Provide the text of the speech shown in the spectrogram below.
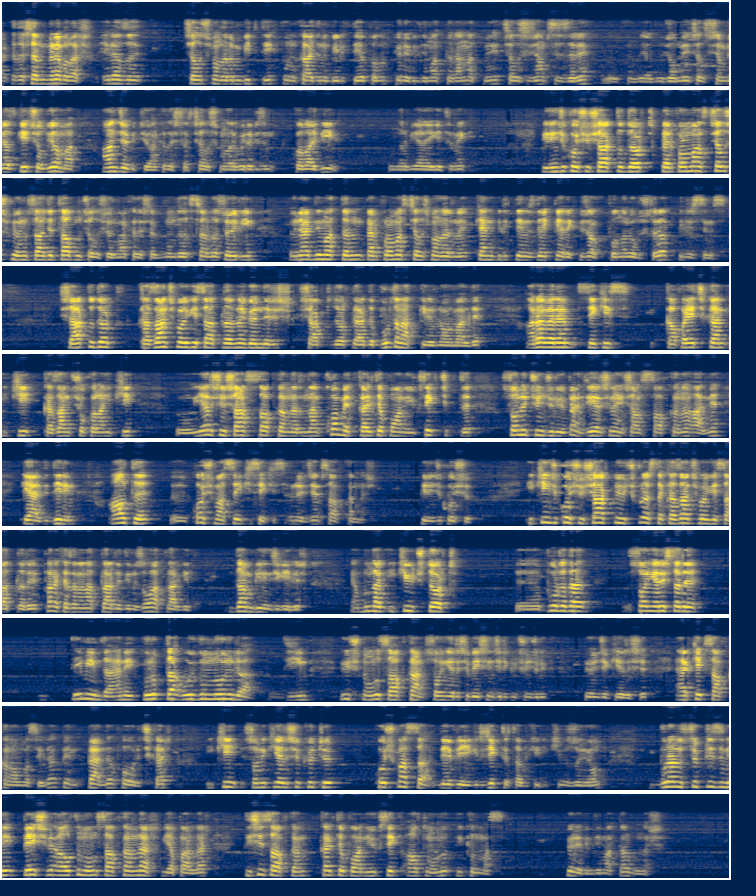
Arkadaşlar merhabalar. Elazığ çalışmalarım bitti. Bunun kaydını birlikte yapalım. Görebildiğim hatları anlatmaya çalışacağım sizlere. Konuda yardımcı olmaya çalışacağım. Biraz geç oluyor ama anca bitiyor arkadaşlar. Çalışmalar böyle bizim kolay değil. Bunları bir araya getirmek. Birinci koşu şartlı 4. Performans çalışmıyorum. Sadece tablo çalışıyorum arkadaşlar. Bunu da ısrarla söyleyeyim. Önerdiğim hatların performans çalışmalarını kendi birliklerinizde ekleyerek güzel kuponlar oluşturabilirsiniz. Şartlı 4 kazanç bölgesi atlarına gönderir. Şartlı 4'lerde buradan at gelir normalde. Ara veren 8, kafaya çıkan 2, kazanç çok olan 2. Yarışın şanslı safkanlarından Komet kalite puanı yüksek çıktı. Son üçüncülüğü bence yarışın en şanslı safkanı haline geldi derim. 6 koşmazsa 2-8 önereceğim safkanlar. Birinci koşu. İkinci koşu şartlı 3. Burası da kazanç bölgesi atları. Para kazanan atlar dediğimiz o atlar dan birinci gelir. Yani bunlar 2 3 4. Ee, burada da son yarışları demeyeyim de hani grupta uygunluğuyla diyeyim 3 nolu Safkan son yarışı 5.lik 3.lük bir önceki yarışı. Erkek Safkan olmasıyla ben, ben de favori çıkar. 2 son iki yarışı kötü. Koşmazsa devreye girecektir tabii ki iki uzun yol. Buranın sürprizini 5 ve 6 nolu safkanlar yaparlar. Dişi safkan kalite puanı yüksek altın onu yıkılmaz. Görebildiğim atlar bunlar.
